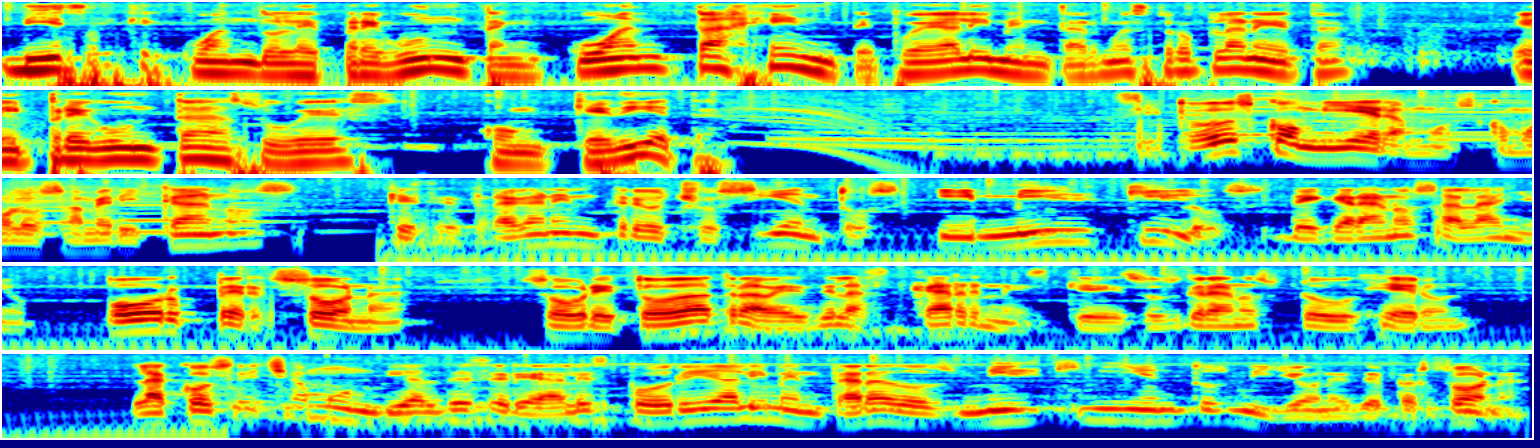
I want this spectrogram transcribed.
dice que cuando le preguntan cuánta gente puede alimentar nuestro planeta, él pregunta a su vez con qué dieta. Si todos comiéramos como los americanos, que se tragan entre 800 y 1000 kilos de granos al año por persona, sobre todo a través de las carnes que esos granos produjeron, la cosecha mundial de cereales podría alimentar a 2.500 millones de personas.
